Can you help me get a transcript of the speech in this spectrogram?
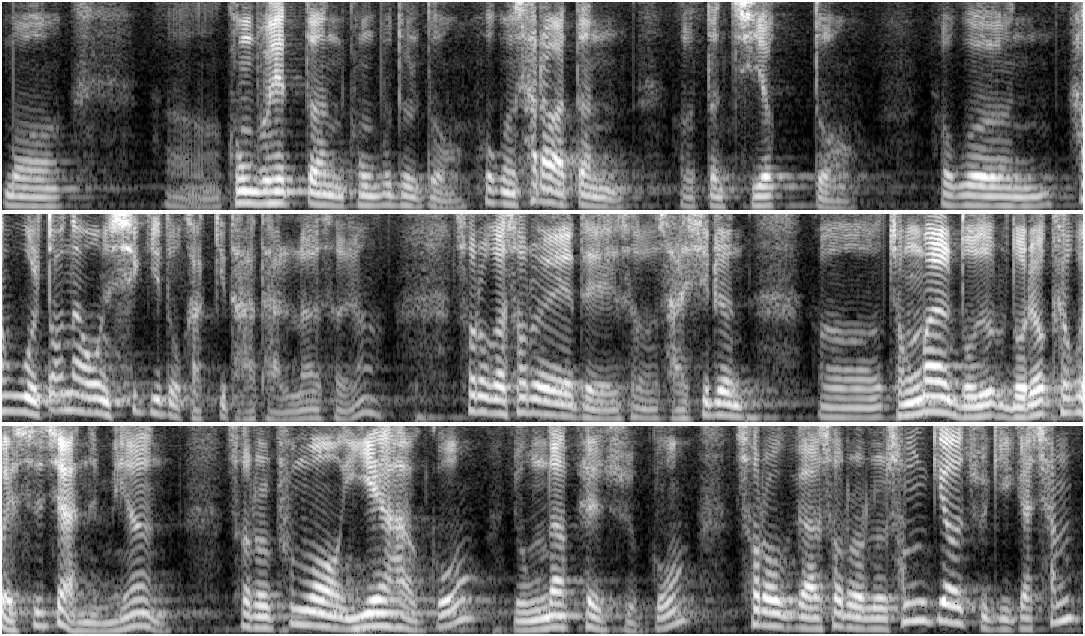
뭐 어, 공부했던 공부들도 혹은 살아왔던 어떤 지역도 혹은 한국을 떠나온 시기도 각기 다 달라서요. 서로가 서로에 대해서 사실은 어, 정말 노, 노력하고 애쓰지 않으면 서로를 품어 이해하고 용납해주고 서로가 서로를 섬겨주기가 참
